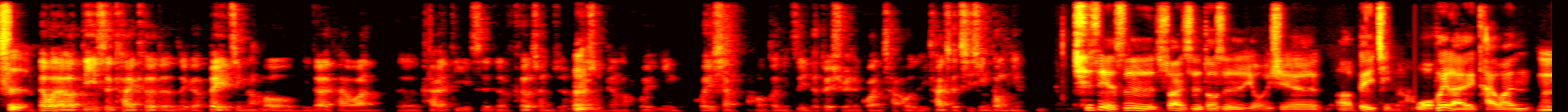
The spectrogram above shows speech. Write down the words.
是要不要聊聊第一次开课的这个背景？然后你在台湾的开了第一次的课程之后，有什么样的回应回想？然后跟你自己的对学员的观察，或者一开始的起心动念？其实也是算是都是有一些呃背景啊。我会来台湾嗯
